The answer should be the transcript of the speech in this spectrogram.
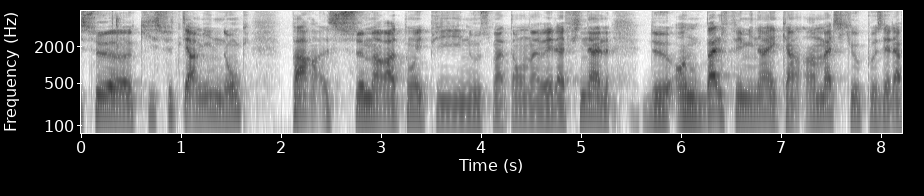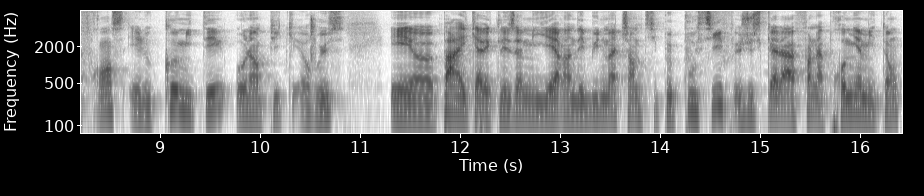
se, termine donc par ce marathon. Et puis nous ce matin on avait la finale de handball féminin avec un match qui opposait la France et le comité olympique russe. Et euh, pareil qu'avec les hommes hier, un début de match un petit peu poussif jusqu'à la fin de la première mi-temps.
